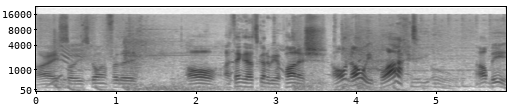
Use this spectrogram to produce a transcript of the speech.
All right, so he's going for the. Oh, I think that's going to be a punish. Oh no, he blocked. I'll be.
